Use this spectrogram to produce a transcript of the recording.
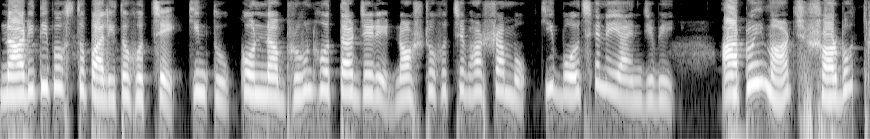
নারী দিবস তো পালিত হচ্ছে, কিন্তু কন্যা ভ্রূণ হত্যার জেরে নষ্ট হচ্ছে ভারসাম্য, কি বলছেন এই আইনজীবী? আটই মার্চ সর্বত্র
